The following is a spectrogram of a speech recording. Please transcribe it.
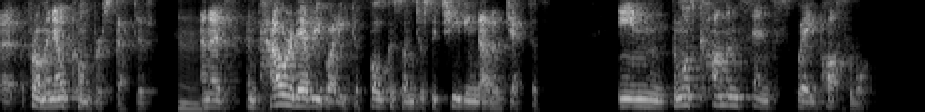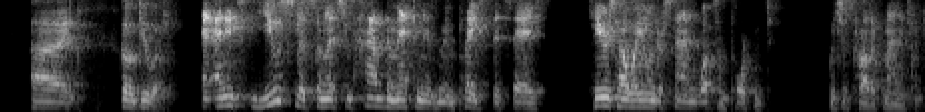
uh, from an outcome perspective, Hmm. and I've empowered everybody to focus on just achieving that objective in the most common sense way possible. Uh, go do it. And, it's useless unless you have the mechanism in place that says, here's how I understand what's important, which is product management.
